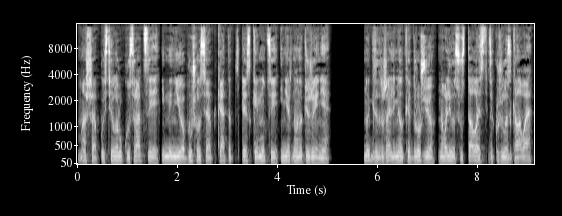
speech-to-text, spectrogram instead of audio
Маша опустила руку с рацией, и на нее обрушился откат от всплеска эмоций и нервного напряжения. Ноги задрожали мелкой дрожью, навалилась усталость, закружилась голова.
